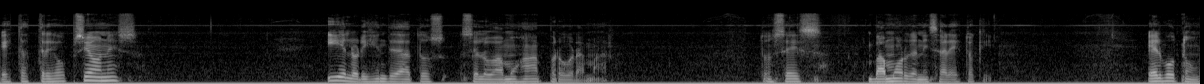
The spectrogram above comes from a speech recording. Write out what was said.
estas tres opciones y el origen de datos se lo vamos a programar. Entonces vamos a organizar esto aquí. El botón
